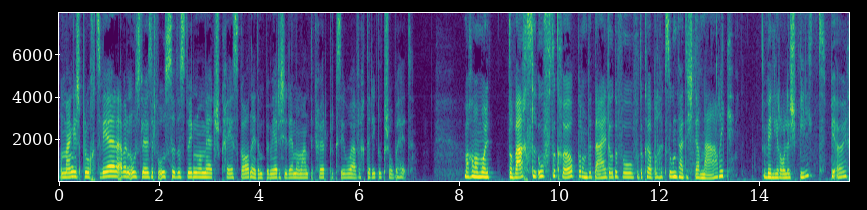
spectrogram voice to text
Und manchmal braucht es wie einen Auslöser von außen, dass du irgendwo merkst, okay, es geht nicht. Und bei mir war in dem Moment der Körper, der einfach den Riegel geschoben hat. Machen wir mal den Wechsel auf den Körper. Und ein Teil davon, von der körperlichen Gesundheit ist die Ernährung. Welche Rolle spielt bei euch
